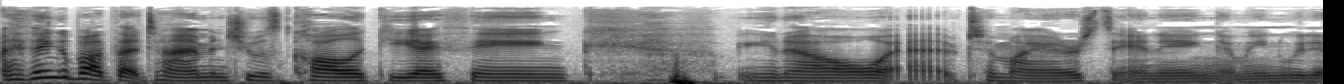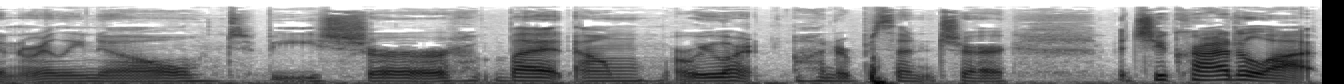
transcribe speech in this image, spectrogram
I think about that time, and she was colicky, I think, you know, to my understanding. I mean, we didn't really know to be sure, but, um, or we weren't 100% sure, but she cried a lot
